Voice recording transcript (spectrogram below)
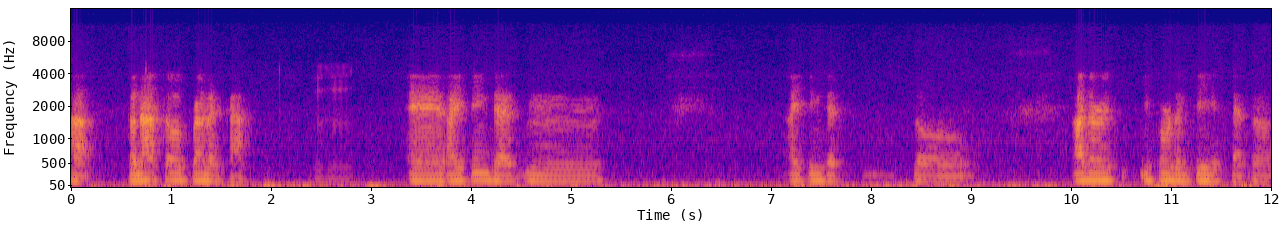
uh, Donato Bramante. hmm And I think that um, I think that the other important thing is that uh,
